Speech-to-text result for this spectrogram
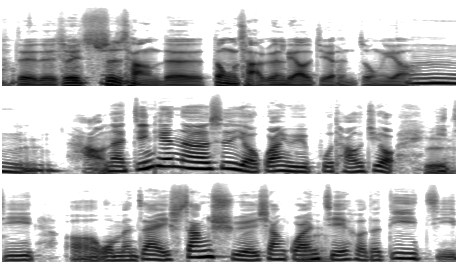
对对，所以市场的洞察跟了解很重要。嗯，好，那今天呢是有关于葡萄酒以及呃我们在商学相关结合的第一集，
